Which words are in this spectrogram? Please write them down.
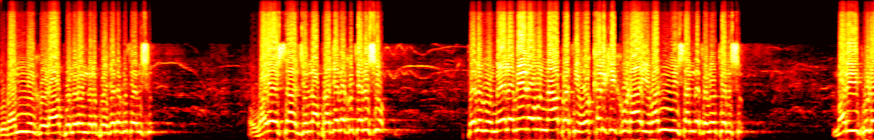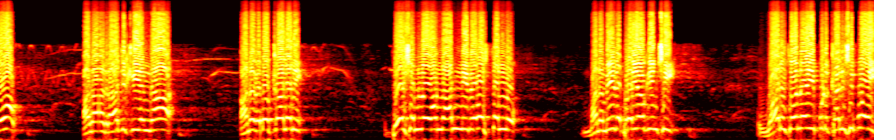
ఇవన్నీ కూడా పులివెందుల ప్రజలకు తెలుసు. వైఎస్ఆర్ జిల్లా ప్రజలకు తెలుసు. తెలుగు నేల మీద ఉన్న ప్రతి ఒక్కరికి కూడా ఇవన్నీ సంగతులు తెలుసు. మరి ఇప్పుడు అలా రాజకీయంగా అనగదొక్కాలని దేశంలో ఉన్న అన్ని వ్యవస్థలను మన మీద ప్రయోగించి వారితోనే ఇప్పుడు కలిసిపోయి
